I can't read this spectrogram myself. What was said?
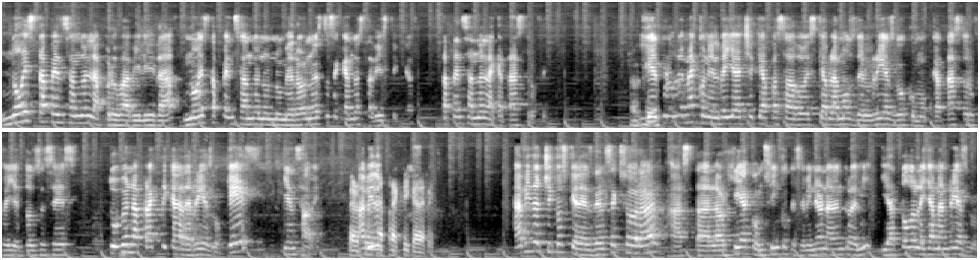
no está pensando en la probabilidad, no está pensando en un número, no está sacando estadísticas, está pensando en la catástrofe. Y el problema con el VIH que ha pasado es que hablamos del riesgo como catástrofe y entonces es, tuve una práctica de riesgo. ¿Qué es? ¿Quién sabe? Pero ha habido una práctica de riesgo. Ha habido chicos que desde el sexo oral hasta la orgía con cinco que se vinieron adentro de mí y a todo le llaman riesgo.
